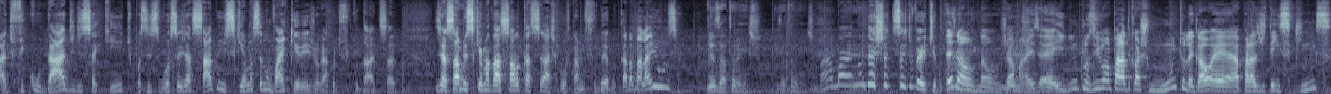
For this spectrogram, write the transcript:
a dificuldade disso aqui, tipo assim, se você já sabe o esquema, você não vai querer jogar com dificuldade, sabe? Você já Exato. sabe o esquema da sala, cara, você acha que eu vou ficar me fudendo? O cara vai lá e usa. Exatamente, exatamente. Mas, mas não deixa de ser divertido. É, não, amigos, não, deixa. jamais. É, inclusive, uma parada que eu acho muito legal é a parada de ter skins,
